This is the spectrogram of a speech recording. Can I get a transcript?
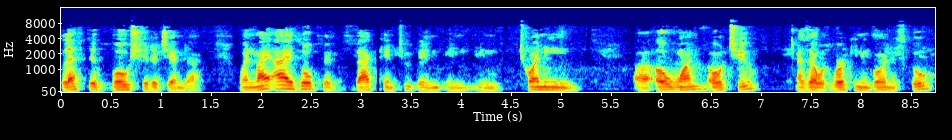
leftist bullshit agenda. When my eyes opened back in, two, in, in, in 2001, uh, 02, as I was working and going to school,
